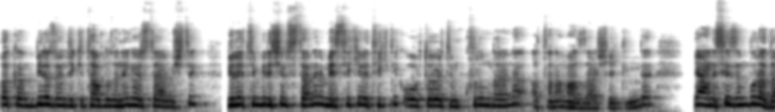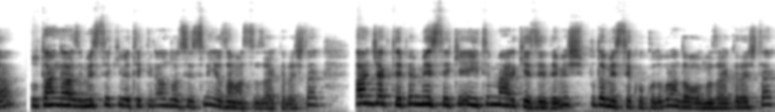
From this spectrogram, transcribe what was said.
bakın biraz önceki tabloda ne göstermiştik? Yönetim bilişim sistemleri mesleki ve teknik ortaöğretim kurumlarına atanamazlar şeklinde. Yani sizin burada Sultan Gazi Mesleki ve Teknik Anadolu Lisesi'ni yazamazsınız arkadaşlar. Sancaktepe Mesleki Eğitim Merkezi demiş. Bu da meslek okulu. Buna da olmaz arkadaşlar.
